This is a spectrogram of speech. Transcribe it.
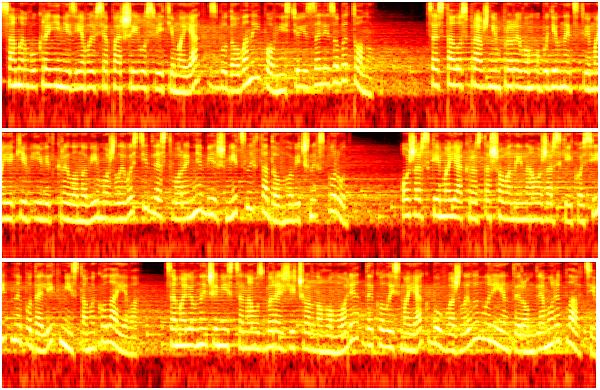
Саме в Україні з'явився перший у світі маяк, збудований повністю із залізобетону. Це стало справжнім проривом у будівництві маяків і відкрило нові можливості для створення більш міцних та довговічних споруд. Ожарський маяк розташований на Ожарській косі неподалік міста Миколаєва. Це мальовниче місце на узбережжі Чорного моря, де колись маяк був важливим орієнтиром для мореплавців.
